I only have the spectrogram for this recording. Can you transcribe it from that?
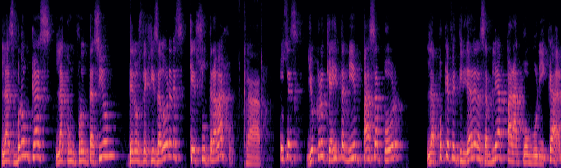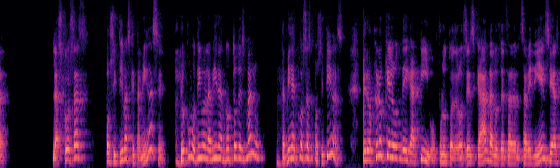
las broncas, la confrontación de los legisladores que su trabajo. Claro. Entonces, yo creo que ahí también pasa por la poca efectividad de la Asamblea para comunicar las cosas positivas que también hace. Yo como digo en la vida, no todo es malo. También hay cosas positivas, pero creo que lo negativo, fruto de los escándalos, de las desavenencias,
